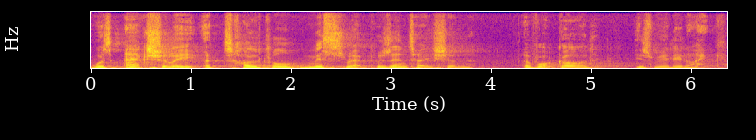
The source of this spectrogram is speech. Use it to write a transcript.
was actually a total misrepresentation of what God is really like.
